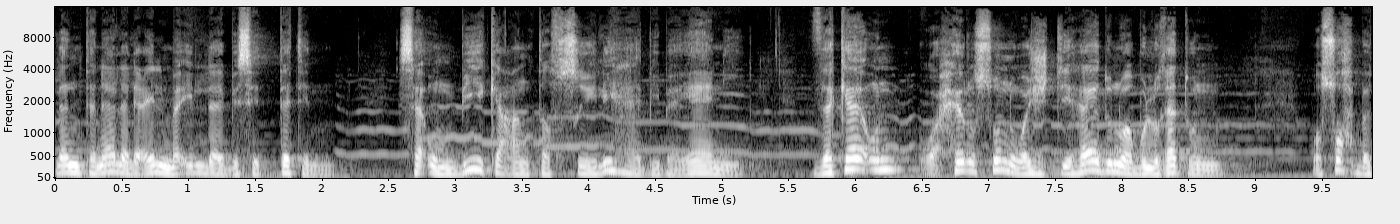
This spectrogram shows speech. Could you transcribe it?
لن تنال العلم إلا بستة. سأنبيك عن تفصيلها ببياني ذكاء وحرص واجتهاد وبلغة. وصحبة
